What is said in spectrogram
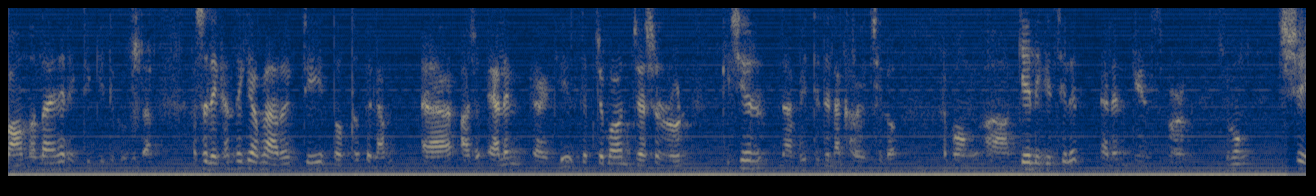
বাউন্ন লাইনের একটি গীত কবিতা। আসলে এখান থেকে আমরা আরও একটি তথ্য পেলাম। আসলে অ্যালেন কি সেপ্টেম্বর যশোর রোড কিসের ভিত্তিতে লেখা হয়েছিল এবং কে লিখেছিলেন? অ্যালেন গেন্সবার্গ এবং সে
